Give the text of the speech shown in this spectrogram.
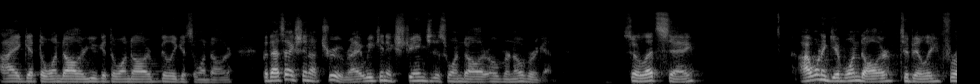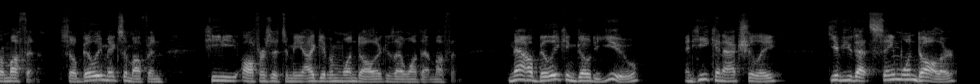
I get the one dollar, you get the one dollar, Billy gets the one dollar. But that's actually not true, right? We can exchange this one dollar over and over again. So let's say I want to give one dollar to Billy for a muffin. So Billy makes a muffin, he offers it to me, I give him one dollar because I want that muffin. Now Billy can go to you and he can actually give you that same one dollar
